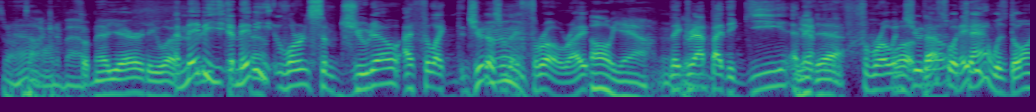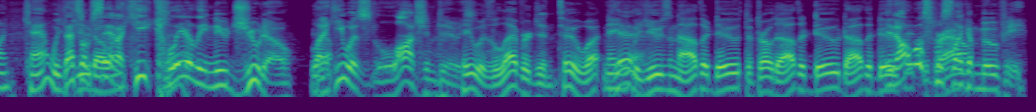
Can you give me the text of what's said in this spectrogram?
That's what I'm talking about. Familiarity, what? And maybe and maybe contempt. learn some judo. I feel like the judo's where they mm. throw, right? Oh yeah. They grab by the gi and they, yeah, they throw in Well, judo. That's what Maybe- Cam was doing. Cam was. That's what I'm saying. Like he clearly knew judo. Like he was launching dudes. He was leveraging too, wasn't he? Yeah. He was using the other dude to throw the other dude. The other dude. It almost was like a movie.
